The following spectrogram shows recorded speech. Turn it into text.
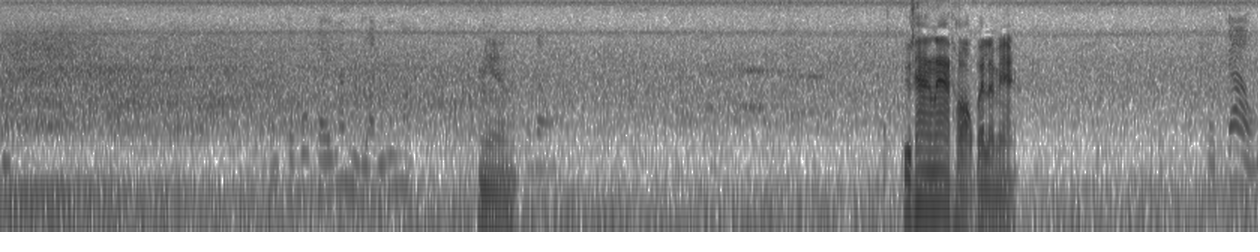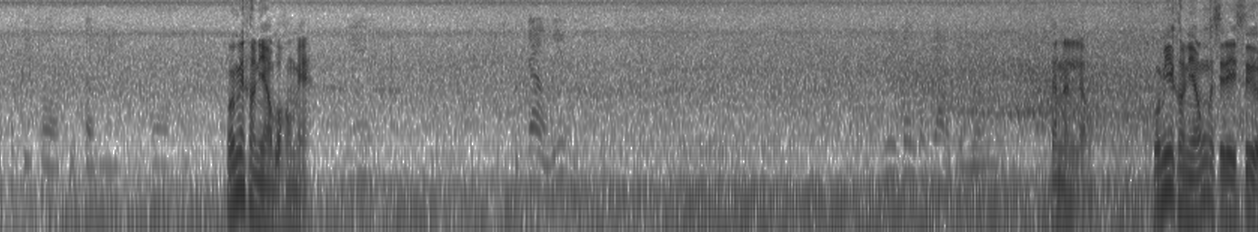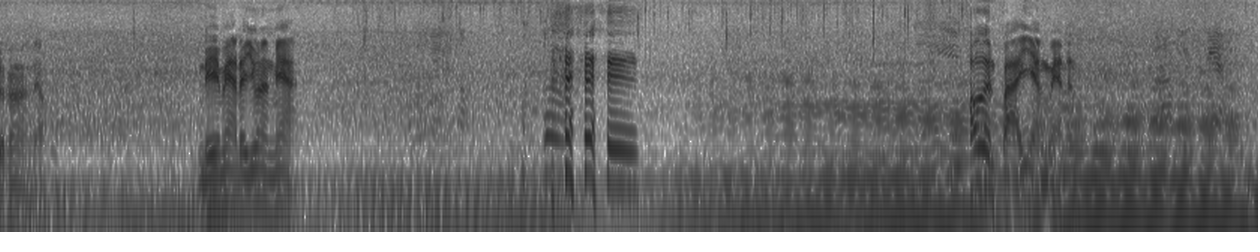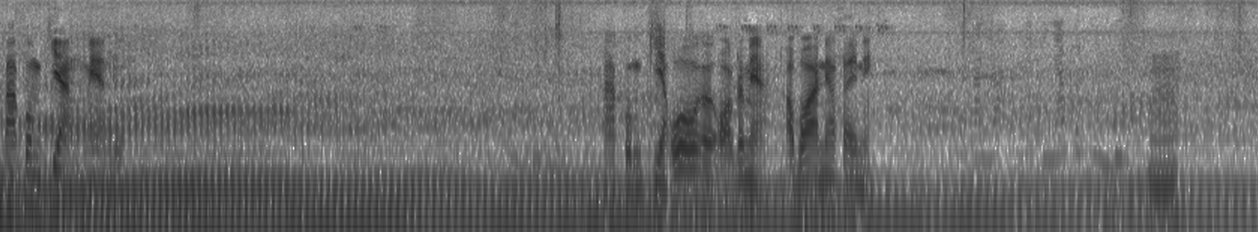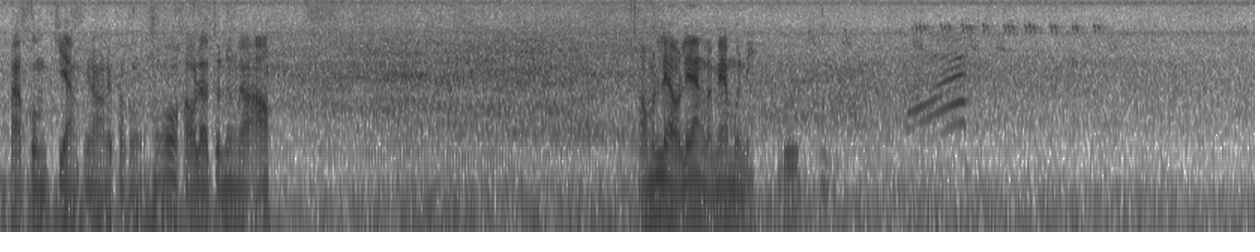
มันก็บ่ไปน้ำเดือนอยู่เนาะเมียนก็ได้ดูทางหน้าถอกไปละแม่พระเจ้าพระติทอคือกันนี่ว่ามีข้าวเหนียวบอกของแม่ ก็นั่นแล้วว่ามีข้าวเหนียวก็สิได้ซื้อเท่านั้นแล้วเดแม่ได้ยุนั่นแม่เขาเอินปลาอย่างแม่นั่นปลาคมเกี้ยงแม่นดูปลาคมเกี้ยงโอ้ออกแล้วแม่เอาบ่อันนี้ใส่นี่ ลากลมเกี้ยงพี่น้องเลยปลากลมโอ้เขาแล้วตัวนึงแล้วเอาเอามันแล้วแรงแล้วแม่มือนี่ดู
